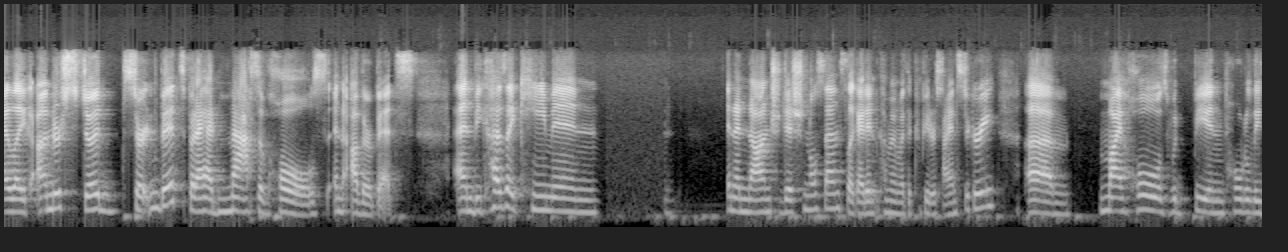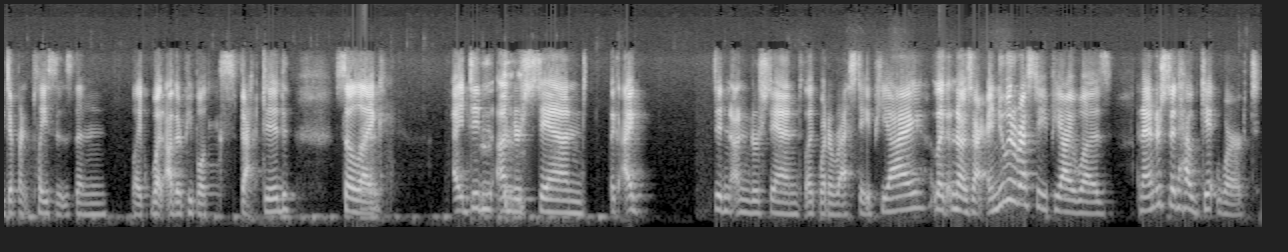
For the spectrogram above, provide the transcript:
I like understood certain bits, but I had massive holes in other bits. And because I came in in a non-traditional sense, like I didn't come in with a computer science degree, um, my holes would be in totally different places than like what other people expected. So like I didn't understand like I didn't understand like what a REST API like no sorry I knew what a REST API was and I understood how Git worked,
